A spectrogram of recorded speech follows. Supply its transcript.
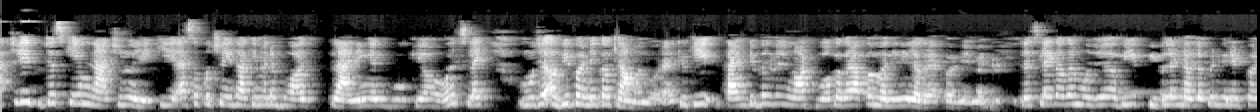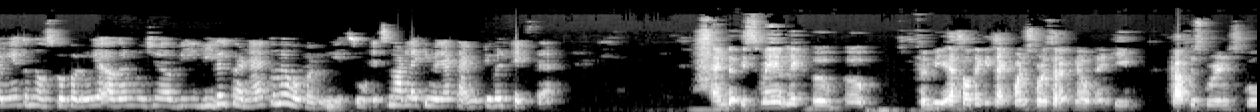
actually it just came naturally कि ऐसा कुछ नहीं था कि मैंने बहुत प्लानिंग एंड वो किया हो। इट्स लाइक like, मुझे अभी पढ़ने का क्या मन हो रहा है? क्योंकि time table will not work अगर आपका मन ही नहीं लग रहा है पढ़ने में। तो इट्स लाइक अगर मुझे अभी पीपल एंड डेवलपमेंट यूनिट पढ़नी है तो मैं उसको पढ़ूँगी। अगर मुझे अभी लीगल पढ़ना है तो मैं वो पढ़ूँगी। सो इट्स नॉट लाइक कि मेरा टाइम टेबल फिक्स है। एंड इसमें लाइक फिर भी ऐसा होता है कि चेक पॉइंट्स थोड़े से रखने होते हैं कि काफ़ी स्टूडेंट्स को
